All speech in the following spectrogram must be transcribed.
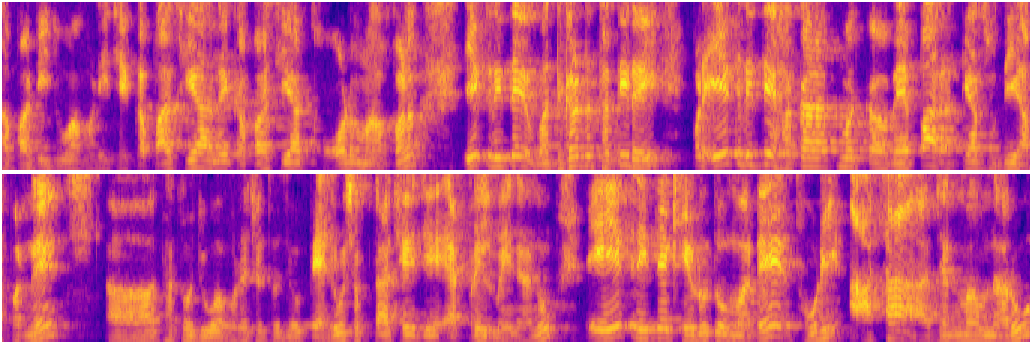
સપાટી જોવા મળી છે. કપાસિયા અને કપાસિયા ખોળમાં પણ એક રીતે વધઘટ થતી રહી, પણ એક રીતે હકારાત્મક વેપાર અત્યાર સુધી આપણને થતો જોવા મળે છે. તો જો પહેલું સપ્તાહ છે જે એપ્રિલ મહિનાનું, એ એક રીતે ખેડૂતો માટે થોડી આશા જન્માવનારું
